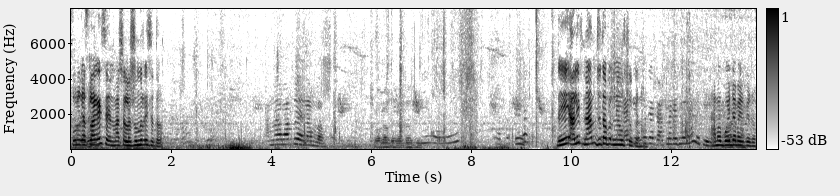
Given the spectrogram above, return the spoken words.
ফুল গাছ লাগাইছেন? মার্শাল্লাহ সুন্দর হয়েছে তো। আলিফ নাম জুতা পরে নিয়ে উঠছো কেন? আমার বইটা বের করো।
